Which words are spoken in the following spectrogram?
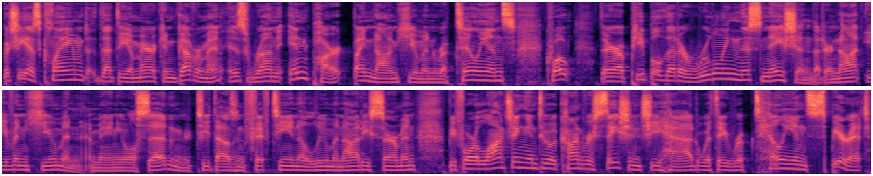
but she has claimed that the American government is run in part by non human reptilians. Quote, There are people that are ruling this nation that are not even human, Immanuel said in her 2015 Illuminati sermon, before launching into a conversation she had with a reptilian spirit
